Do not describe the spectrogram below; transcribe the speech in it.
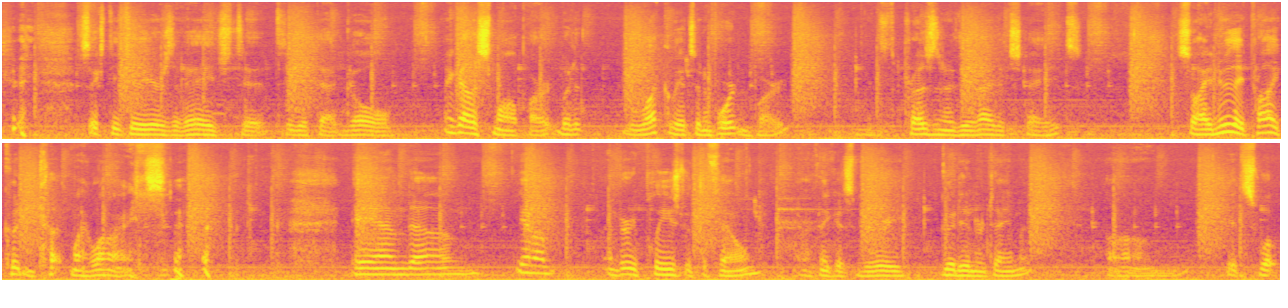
62 years of age to, to get that goal. I got a small part, but it, luckily it's an important part. It's the President of the United States. So I knew they probably couldn't cut my lines. and, um, you know, I'm very pleased with the film. I think it's very good entertainment. Um, it's what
